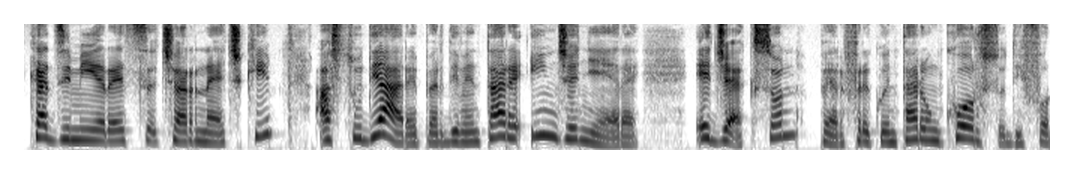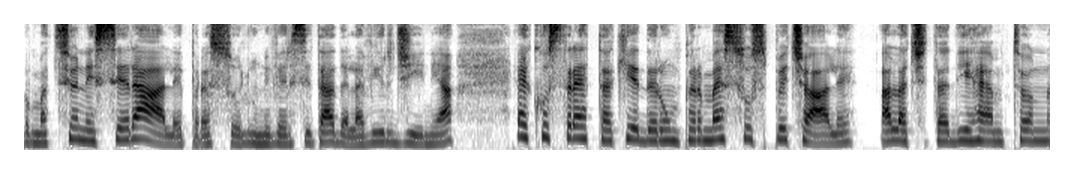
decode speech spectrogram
Kazimierz Czarnecki a studiare per diventare ingegnere e Jackson, per frequentare un corso di formazione serale presso l'Università della Virginia, è costretta a chiedere un permesso speciale alla città di Hampton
